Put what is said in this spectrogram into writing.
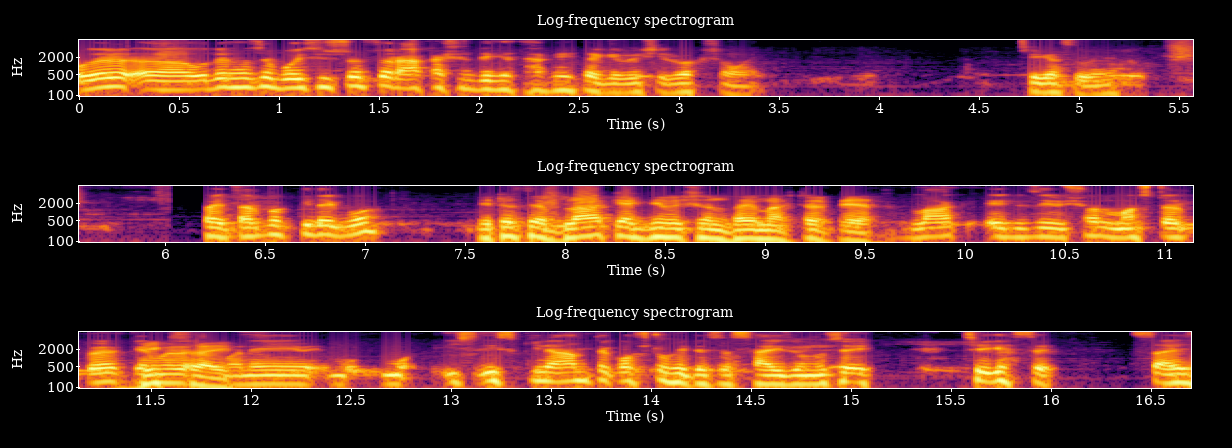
ওদের ওদের হচ্ছে বৈশিষ্ট্য হচ্ছে আকাশের দিকে থাকেই থাকে বেশিরভাগ সময়। ঠিক আছে ভাই। ভাই তারপর কি দেখব? এটা হচ্ছে ব্ল্যাক এক্সিবিশন ভাই master pair black exhibition master pair camera মানে স্ক্রিনে আনতে কষ্ট হইতেছে সাইজ অনুযায়ী। ঠিক আছে। সাইজ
